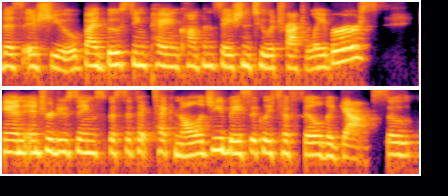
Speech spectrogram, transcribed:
this issue by boosting pay and compensation to attract laborers and introducing specific technology basically to fill the gaps. So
